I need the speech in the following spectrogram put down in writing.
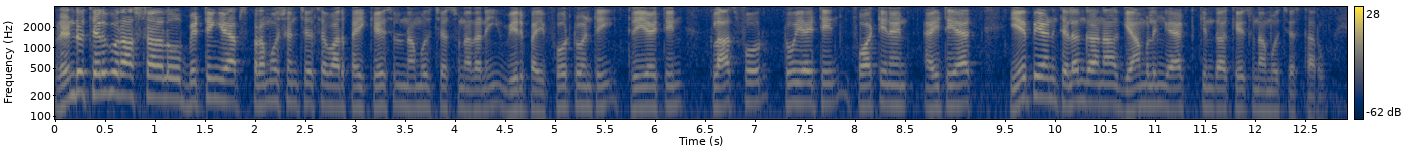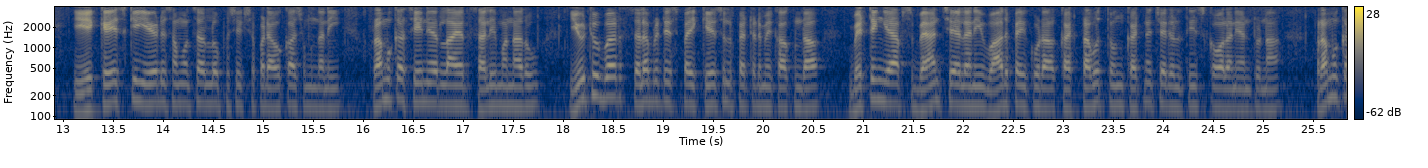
రెండు తెలుగు రాష్ట్రాలలో బెట్టింగ్ యాప్స్ ప్రమోషన్ చేసే వారిపై కేసులు నమోదు చేస్తున్నారని వీరిపై four twenty three eighteen clause four two eighteen forty nine IT act AP and Telangana gambling act కింద కేసు నమోదు చేస్తారు. ఈ కేసుకి ఏడు సంవత్సరాలలోపు శిక్ష పడే అవకాశం ఉందని ప్రముఖ సీనియర్ లాయర్ సలీం అన్నారు. యూట్యూబర్ సెలబ్రిటీస్పై కేసులు పెట్టడమే కాకుండా బెట్టింగ్ యాప్స్ బ్యాన్ చేయాలని వారిపై కూడా క- ప్రభుత్వం కఠిన చర్యలు తీసుకోవాలని అంటున్న ప్రముఖ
